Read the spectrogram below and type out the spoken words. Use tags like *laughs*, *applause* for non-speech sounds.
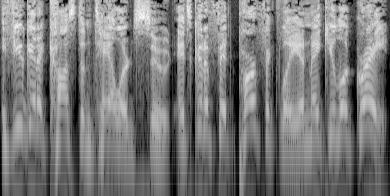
If you get a custom tailored suit, it's going to fit perfectly and make you look great.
